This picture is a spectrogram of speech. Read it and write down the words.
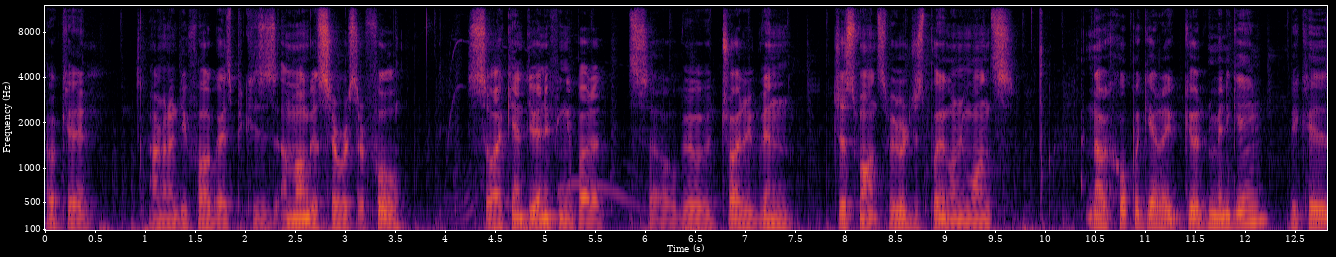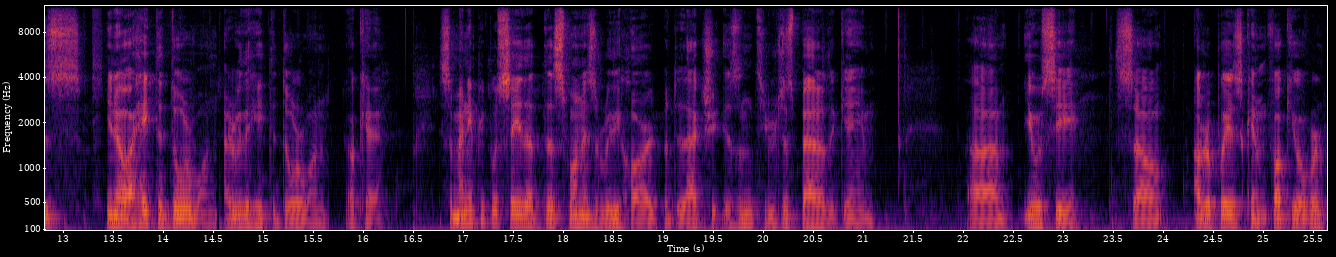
Okay, I'm gonna do Fall Guys because Among Us servers are full, so I can't do anything about it. So we'll try to win just once. We were just playing only once. Now I hope I get a good minigame because you know I hate the door one. I really hate the door one. Okay. So many people say that this one is really hard, but it actually isn't. You're just bad at the game. Um, you will see. So other players can fuck you over,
